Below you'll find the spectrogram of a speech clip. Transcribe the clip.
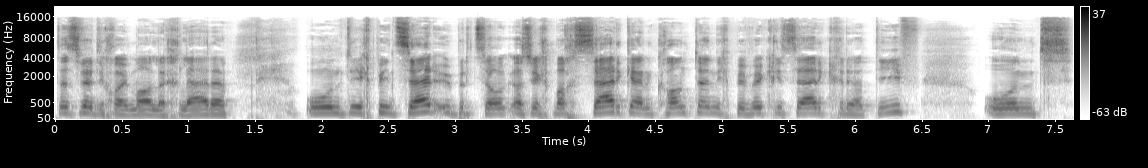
das werde ich euch mal erklären. Und ich bin sehr überzeugt, also ich mache sehr gerne Content, ich bin wirklich sehr kreativ und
